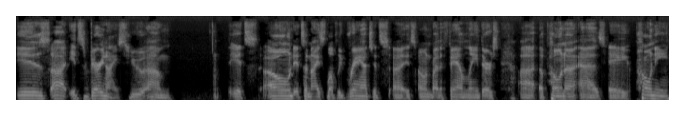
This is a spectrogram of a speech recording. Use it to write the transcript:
is uh, it's very nice. You um, it's owned. It's a nice, lovely ranch. It's uh, it's owned by the family. There's uh, Epona as a pony.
